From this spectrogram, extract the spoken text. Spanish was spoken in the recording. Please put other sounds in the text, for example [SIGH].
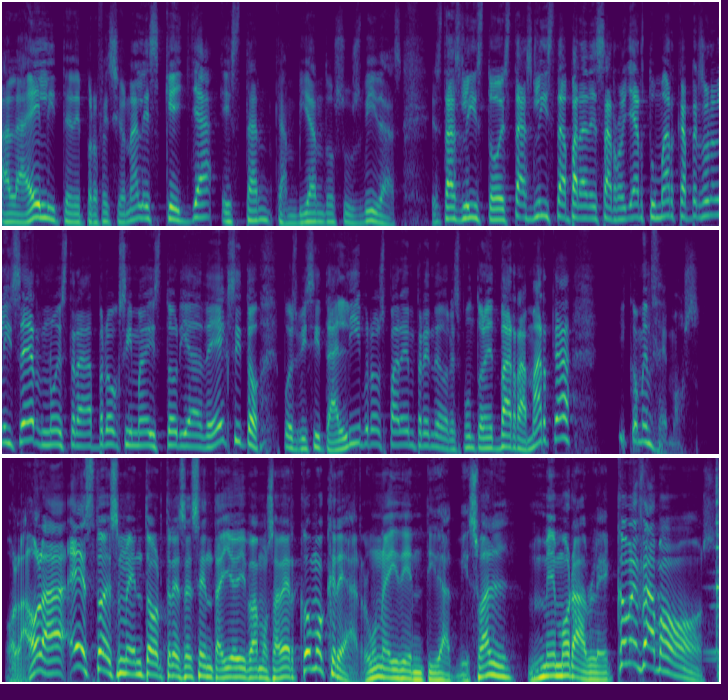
a la élite de profesionales que ya están cambiando sus vidas. ¿Estás listo? ¿Estás lista para desarrollar tu marca personal y ser nuestra próxima historia de éxito? Pues visita librosparaemprendedores.net barra marca y comencemos. Hola, hola, esto es Mentor 360 y hoy vamos a ver cómo crear una identidad visual memorable. ¡Comenzamos!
